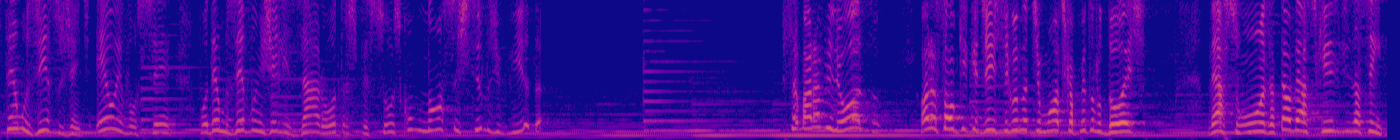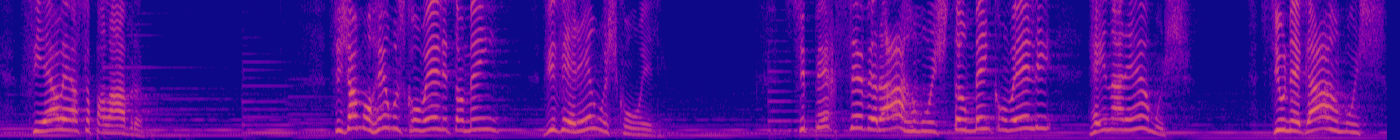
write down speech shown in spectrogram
temos isso, gente. Eu e você podemos evangelizar outras pessoas com o nosso estilo de vida. Isso é maravilhoso. Olha só o que, que diz 2 Timóteo capítulo 2, verso 11 até o verso 15, diz assim: Fiel é essa palavra se já morremos com Ele, também viveremos com Ele. Se perseverarmos também com Ele, reinaremos. Se o negarmos,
